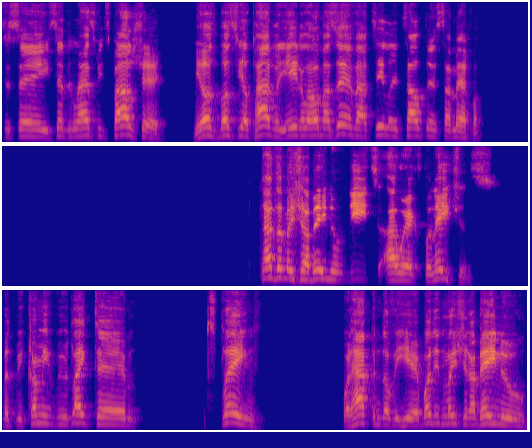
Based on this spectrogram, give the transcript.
to say, he said in last week's Parsha, Mios Bosi El Paro, Yeir El Hom Hazeh, V'atzil Etzalte Samecha. Not that Moshe Rabbeinu needs our explanations, but we coming, we would like to explain what happened over here what did Moshe Rabbeinu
